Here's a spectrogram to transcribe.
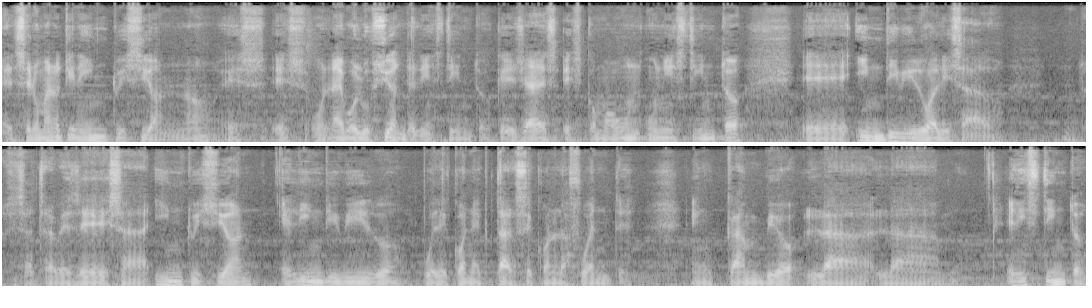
el, ser humano tiene intuición, ¿no? Es, es, una evolución del instinto, que ya es, es como un, un instinto eh, individualizado entonces a través de esa intuición el individuo puede conectarse con la fuente. En cambio el instinto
